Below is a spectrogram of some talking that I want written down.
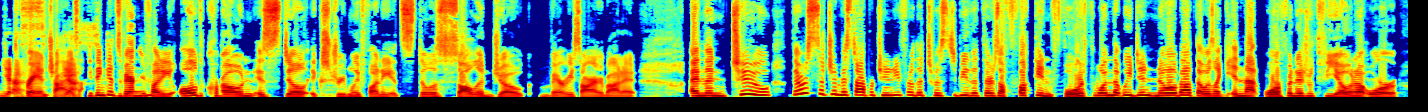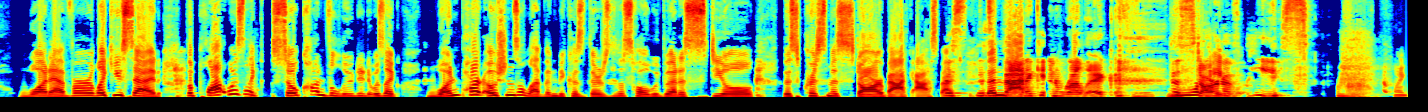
Yes, franchise. yes. I think it's very Mhm. funny. Old Crone is still extremely funny. It's still a solid joke. Very sorry about it. And then two, there was such a missed opportunity for the twist to be that there's a fucking fourth one that we didn't know about that was like in that orphanage with Fiona or whatever. Like you said, the plot was like so convoluted. It was like one part Ocean's 11 because there's this whole we've got to steal this Christmas star back aspect. This, this Then- Vatican relic, the Star of Peace. Oh my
